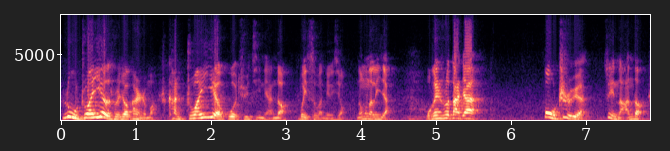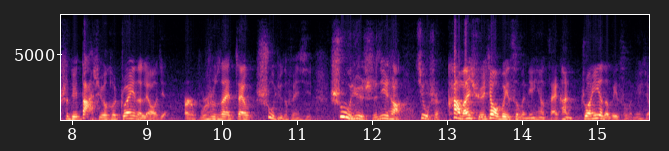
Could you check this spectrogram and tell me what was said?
录专业的时候就要看什么？是看专业过去几年的位次稳定性，能不能理解？我跟你说，大家报志愿最难的是对大学和专业的了解，而不是在在数据的分析。数据实际上就是看完学校位次稳定性，再看专业的位次稳定性。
